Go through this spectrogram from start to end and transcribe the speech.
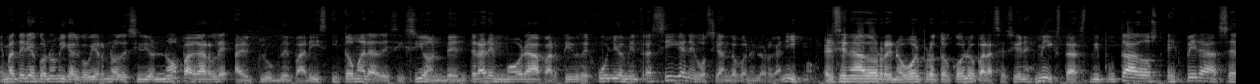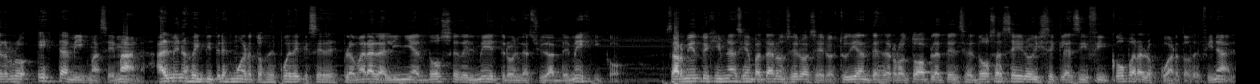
En materia económica, el gobierno decidió no pagarle al Club de París y toma la decisión de entrar en mora a partir de julio mientras sigue negociando con el organismo. El Senado renovó el protocolo para sesiones mixtas. Diputados espera hacerlo esta misma semana. Al menos 23 muertos después de que se desplomara la línea 12 del metro en la Ciudad de México. Sarmiento y Gimnasia empataron 0 a 0. Estudiantes derrotó a Platense 2 a 0 y se clasificó para los cuartos de final.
